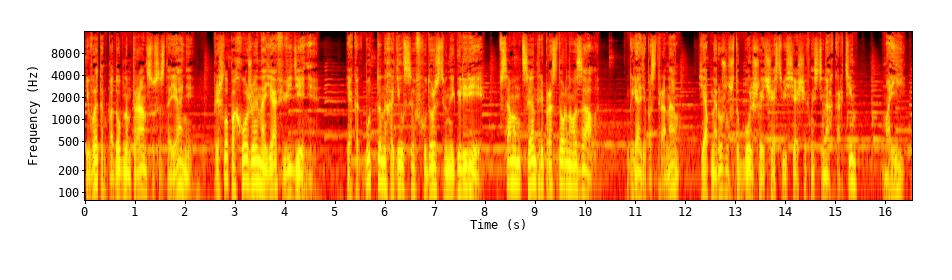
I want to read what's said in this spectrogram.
И в этом подобном трансу состоянии пришло похожее на явь видение. Я как будто находился в художественной галерее, в самом центре просторного зала. Глядя по сторонам, я обнаружил, что большая часть висящих на стенах картин – мои –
